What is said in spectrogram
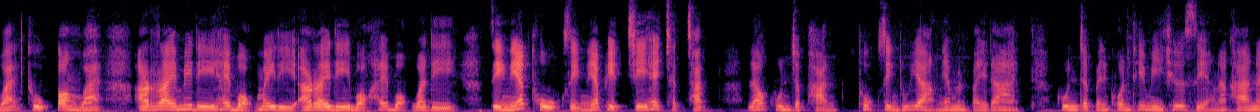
ไว้ ถูกต้องไว้ อะไรไม่ดีให้บอกไม่ดี อะไรดีบอกให้บอกว่าดี สิ่งนี้ถูก สิ่งนี้ผิดชี้ให้ชัดๆ แล้วคุณจะผ่าน ทุกสิ่งทุกอย่างเนี่ยมันไปได้ คุณจะเป็นคนที่มีชื่อเสียงนะคะ ใน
